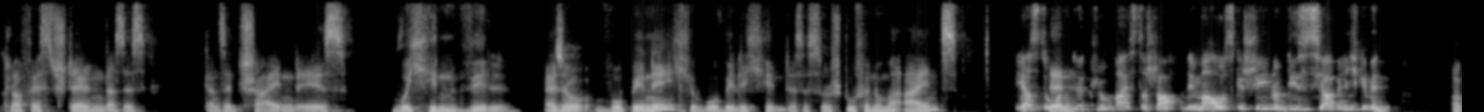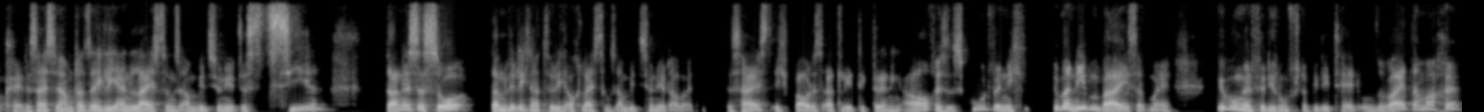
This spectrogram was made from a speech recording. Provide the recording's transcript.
klar feststellen, dass es ganz entscheidend ist, wo ich hin will. Also wo bin ich, wo will ich hin? Das ist so Stufe Nummer eins. Erste Denn, Runde Clubmeisterschaften immer ausgeschieden und dieses Jahr will ich gewinnen. Okay, das heißt, wir haben tatsächlich ein leistungsambitioniertes Ziel, dann ist es so, dann will ich natürlich auch leistungsambitioniert arbeiten. Das heißt, ich baue das Athletiktraining auf. Es ist gut, wenn ich immer nebenbei, ich sag mal, Übungen für die Rumpfstabilität und so weiter mache.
